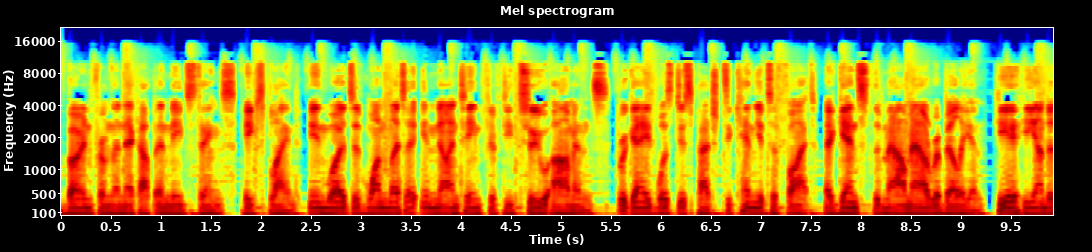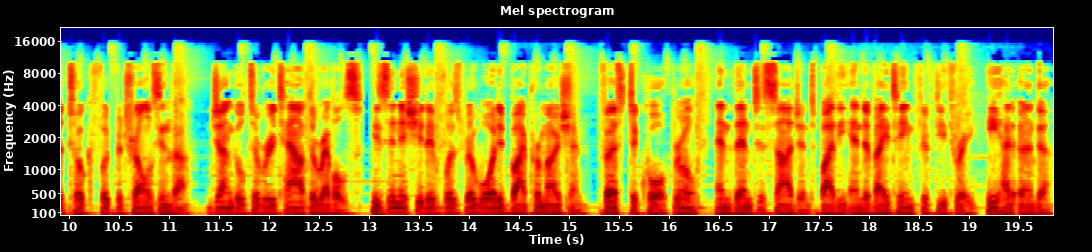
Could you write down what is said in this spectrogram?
bone from the neck up and needs things explained. In words of one letter in 1952 Amin's brigade was dispatched to Kenya to fight against the Mau Mau rebellion. Here he undertook foot patrols in the jungle to root out the rebels. His initiative was rewarded by promotion, first to corporal, and then to sergeant by the end of 1853. He had earned the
